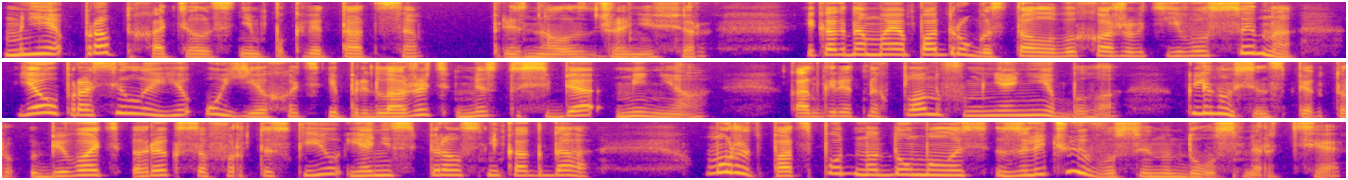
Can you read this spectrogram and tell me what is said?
Мне правда хотелось с ним поквитаться, призналась Дженнифер. И когда моя подруга стала выхаживать его сына, я упросила ее уехать и предложить вместо себя меня. Конкретных планов у меня не было. Клянусь, инспектор, убивать Рекса Фортескью я не собиралась никогда. Может, подспудно думалось, залечу его сына до смерти.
